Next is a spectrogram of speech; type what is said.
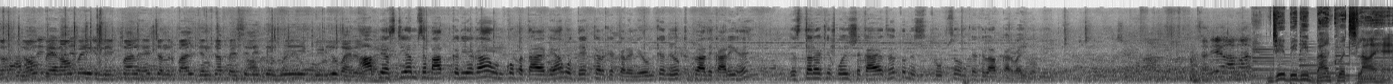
गाँव पैगांव पे एक लेखपाल है चंद्रपाल जिनका पैसे लेते हुए एक वीडियो वायरल आप एस डी एम से बात करिएगा उनको बताया गया वो देख करके करेंगे। उनके नियुक्त प्राधिकारी हैं। जिस तरह की कोई शिकायत है तो निश्चित रूप से उनके खिलाफ कार्रवाई होगी। जेबीडी बैंकवेट्स लाए हैं।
